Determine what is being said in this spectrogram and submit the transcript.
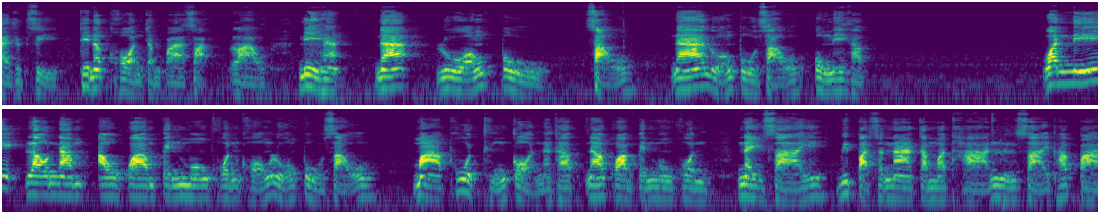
2484 ที่นครจำปาสักลาว นี่ฮะ นะ หลวงปู่เสา นะ หลวงปู่เสา องค์นี้ครับ วันนี้เรานำเอาความเป็นมงคลของหลวงปู่เสามาพูดถึงก่อนนะครับนะความเป็นมงคลในสายวิปัสสนากรรมฐานหรือสายพระป่า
